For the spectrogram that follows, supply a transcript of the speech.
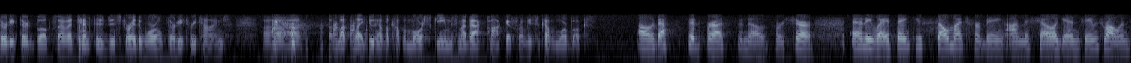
33rd book. So I've attempted to destroy the world 33 times. Uh, but luckily, I do have a couple more schemes in my back pocket for at least a couple more books. Oh, that's good for us to know for sure. Anyway, thank you so much for being on the show. Again, James Rollins,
